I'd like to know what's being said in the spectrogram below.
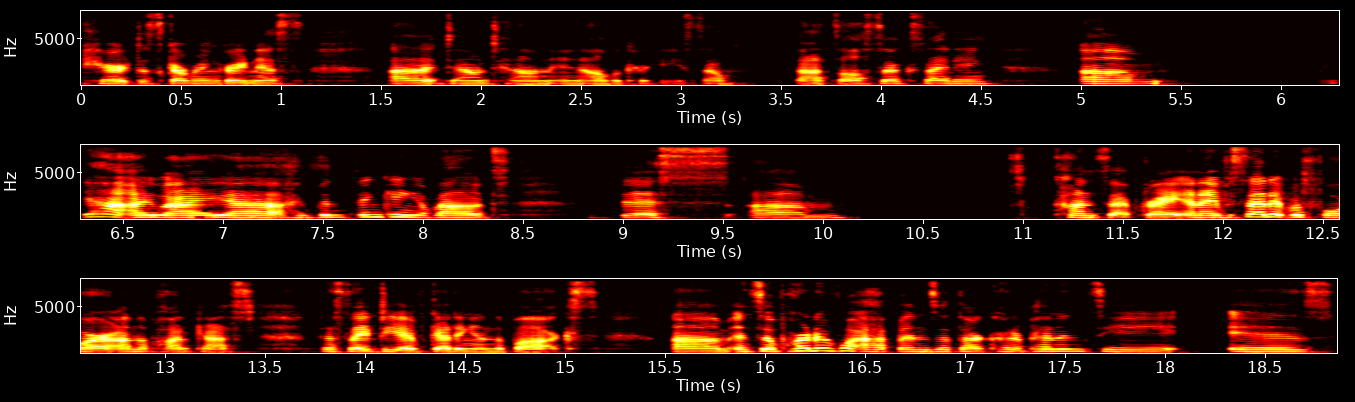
here at Discovering Greatness uh, downtown in Albuquerque. So that's also exciting. Um, yeah, I, I uh, I've been thinking about this um, concept, right? And I've said it before on the podcast this idea of getting in the box. Um, and so part of what happens with our codependency is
